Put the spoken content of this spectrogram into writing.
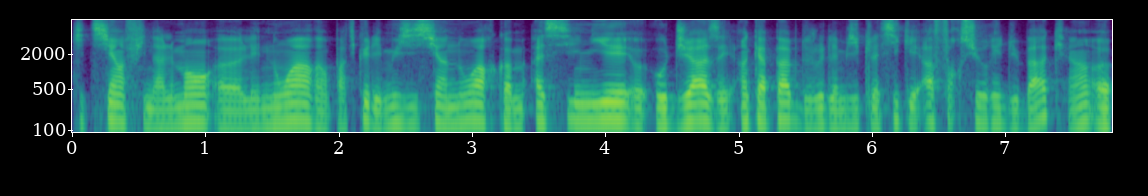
qui tient finalement euh, les Noirs, en particulier les musiciens noirs, comme assignés au jazz et incapables de jouer de la musique classique et a fortiori du bac. Hein,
